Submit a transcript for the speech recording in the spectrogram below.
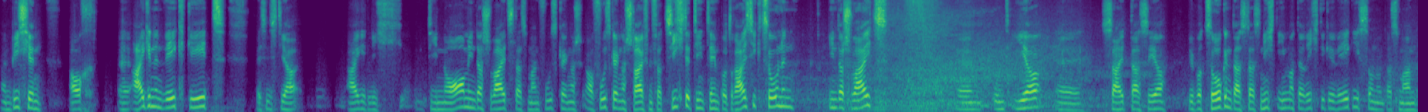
ein bisschen auch äh, eigenen Weg geht. Es ist ja eigentlich die Norm in der Schweiz, dass man Fußgänger, auf Fußgängerstreifen verzichtet in Tempo 30 Zonen in der Schweiz. Ähm, und ihr äh, seid da sehr überzogen, dass das nicht immer der richtige Weg ist, sondern dass man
